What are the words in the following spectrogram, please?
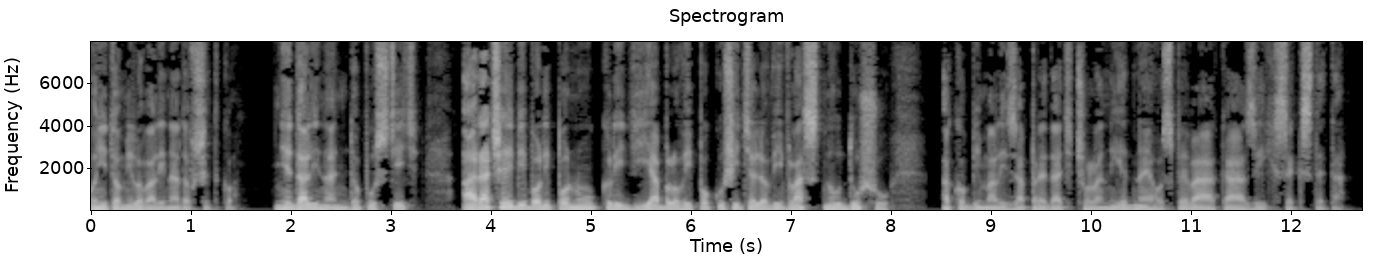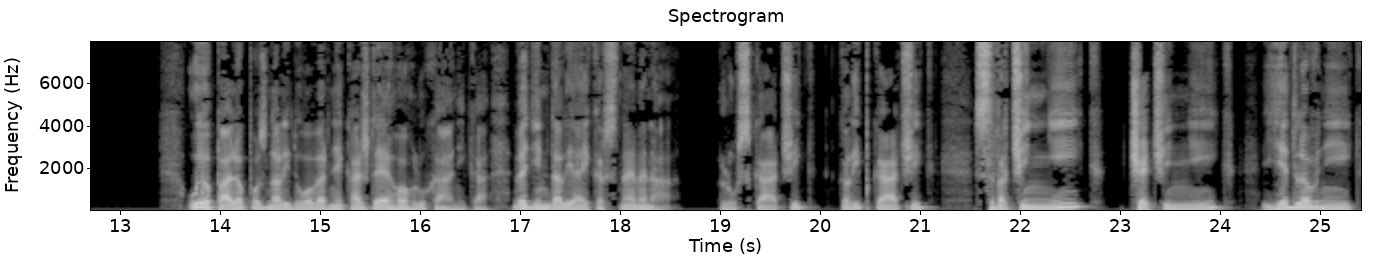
Oni to milovali nadovšetko. Nedali naň dopustiť a radšej by boli ponúkli diablovi pokušiteľovi vlastnú dušu, ako by mali zapredať čo len jedného speváka z ich sexteta. Ujo Páľo poznali dôverne každého hluchánika, veď im dali aj krstné mená. Luskáčik, Klipkáčik, Svrčinník, Čečinník, Jedlovník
